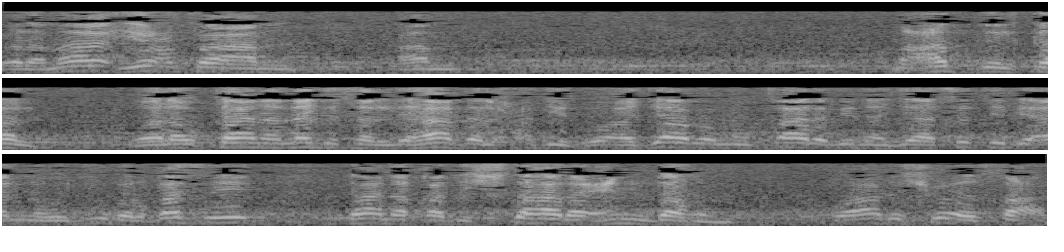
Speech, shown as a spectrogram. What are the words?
العلماء يعفى عن عن معض الكلب. ولو كان نجسا لهذا الحديث وأجاب من قال بنجاسته بأن وجوب الغسل كان قد اشتهر عندهم. وهذا شوية صعب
